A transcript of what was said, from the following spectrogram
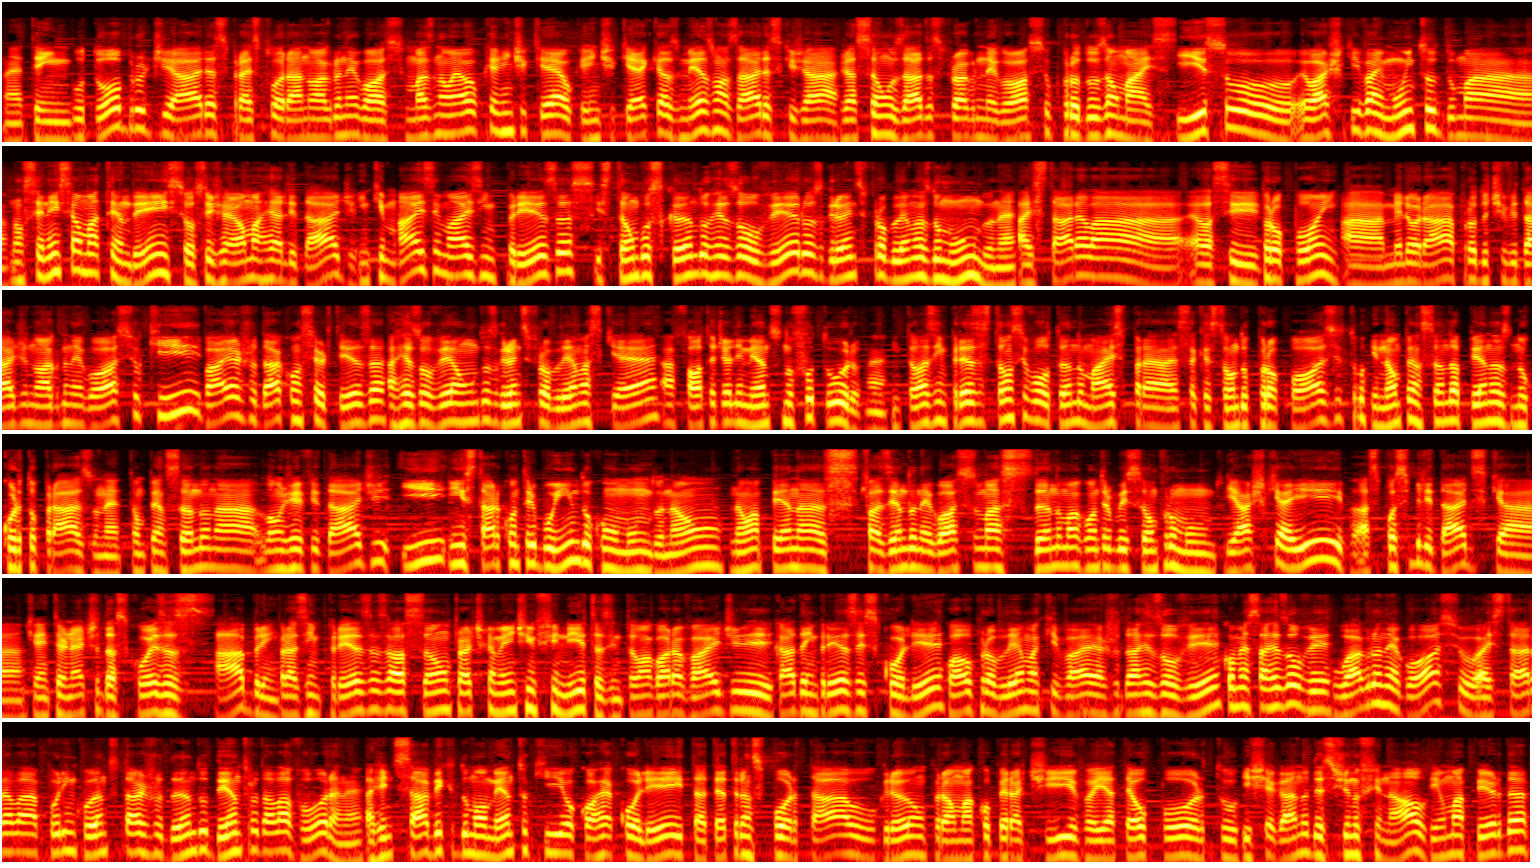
Né? Tem o dobro de áreas para explorar no agronegócio, mas não é o que a gente quer. O que a gente quer é que as mesmas áreas que já, já são usadas para o agronegócio produzam mais. E isso eu acho que vai muito de uma. Não sei nem se é uma tendência ou se já é uma realidade, em que mais e mais empresas estão buscando resolver os grandes problemas do mundo. Né? A Star ela, ela se propõe a melhorar a produtividade no agronegócio, que vai ajudar com certeza a resolver um dos grandes problemas que é a falta de alimentos no futuro. Né? Então as empresas estão se voltando mais para essa questão do propósito e não pensando apenas no curto prazo, né? Estão pensando na longevidade e em estar contribuindo com o mundo, não, não apenas fazendo negócios, mas dando uma contribuição para o mundo. E acho que aí as possibilidades que a, que a internet das coisas abrem para as empresas, elas são praticamente infinitas. Então agora vai de cada empresa escolher qual o problema que vai ajudar a resolver, começar a resolver. O agronegócio, a Star, ela por enquanto está ajudando dentro da lavoura, né? A gente sabe que do momento que ocorre a colheita até transportar o grão para uma cooperativa e até o porto e chegar no destino final, tem uma perda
